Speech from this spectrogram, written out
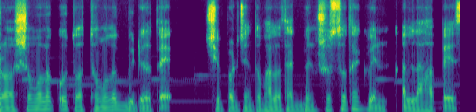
রহস্যমূলক ও তথ্যমূলক ভিডিওতে। সে পর্যন্ত ভালো থাকবেন, সুস্থ থাকবেন। আল্লাহ হাফেজ।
